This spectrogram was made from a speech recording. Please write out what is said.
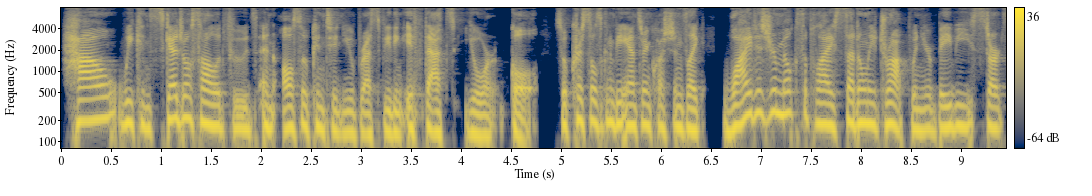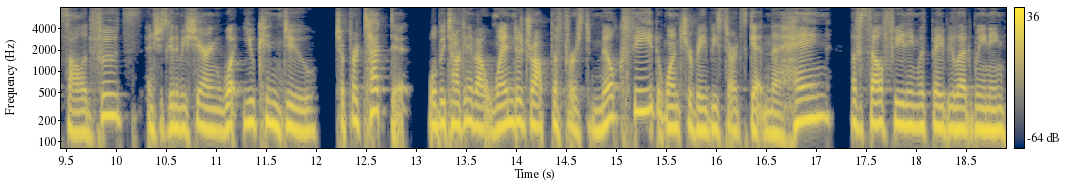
how we can schedule solid foods and also continue breastfeeding if that's your goal. So, Krystal's going to be answering questions like why does your milk supply suddenly drop when your baby starts solid foods? And she's going to be sharing what you can do to protect it. We'll be talking about when to drop the first milk feed once your baby starts getting the hang of self feeding with baby led weaning.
